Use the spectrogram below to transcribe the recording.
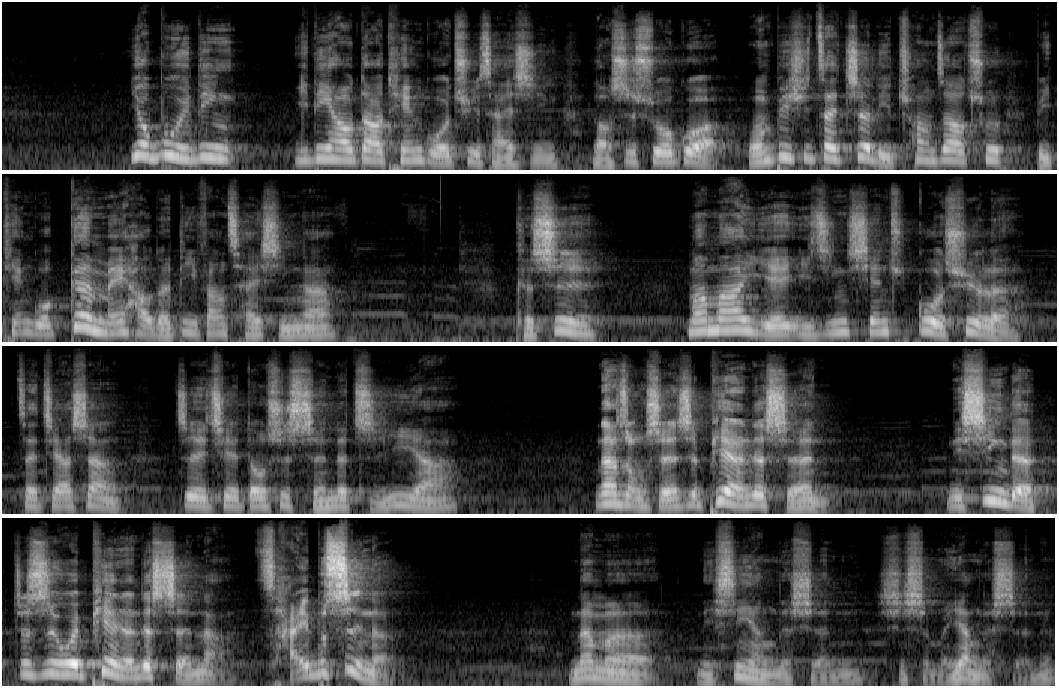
“又不一定一定要到天国去才行。老师说过，我们必须在这里创造出比天国更美好的地方才行啊。可是妈妈也已经先去过去了，再加上这一切都是神的旨意啊。那种神是骗人的神，你信的就是位骗人的神呐，才不是呢。那么你信仰的神是什么样的神呢？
